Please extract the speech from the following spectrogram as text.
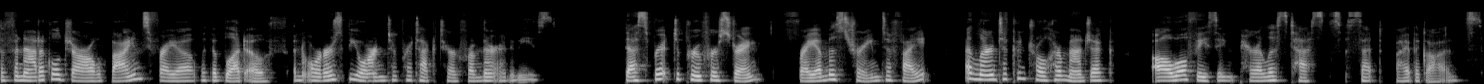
the fanatical Jarl binds Freya with a blood oath and orders Bjorn to protect her from their enemies. Desperate to prove her strength, Freya must train to fight and learn to control her magic, all while facing perilous tests set by the gods.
